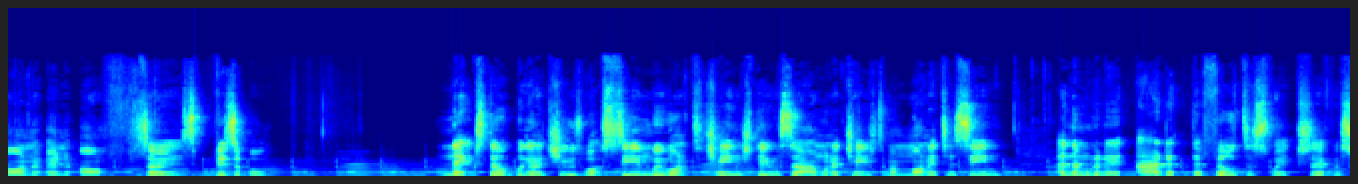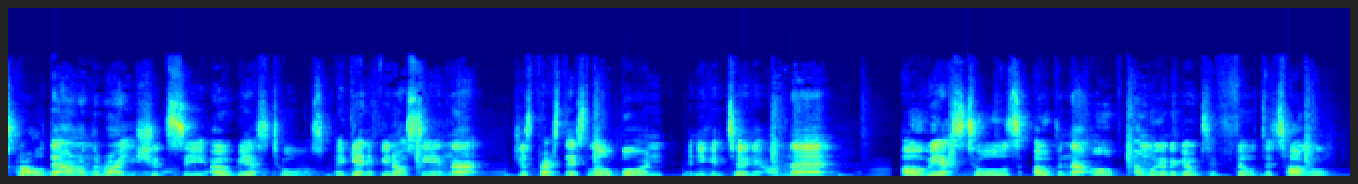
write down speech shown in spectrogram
on and off so it's visible. Next up, we're going to choose what scene we want to change to. So I'm going to change to my monitor scene. And then we're going to add the filter switch. So if we scroll down on the right, you should see OBS tools. Again, if you're not seeing that, just press this little button and you can turn it on there. OBS tools, open that up and we're going to go to filter toggle.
